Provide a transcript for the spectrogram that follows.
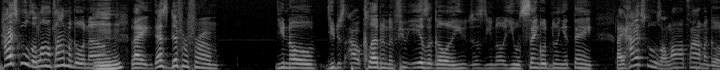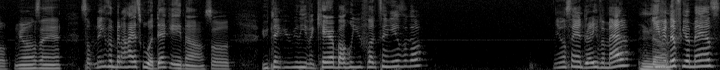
high school's a long time ago now. Mhm. Like that's different from, you know, you just out clubbing a few years ago and you just, you know, you was single doing your thing. Like high school's a long time ago. You know what I'm saying? So niggas have been in high school a decade now. So you think you really even care about who you fucked ten years ago? You know what I'm saying? Do that even matter? No. Even if your man's,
